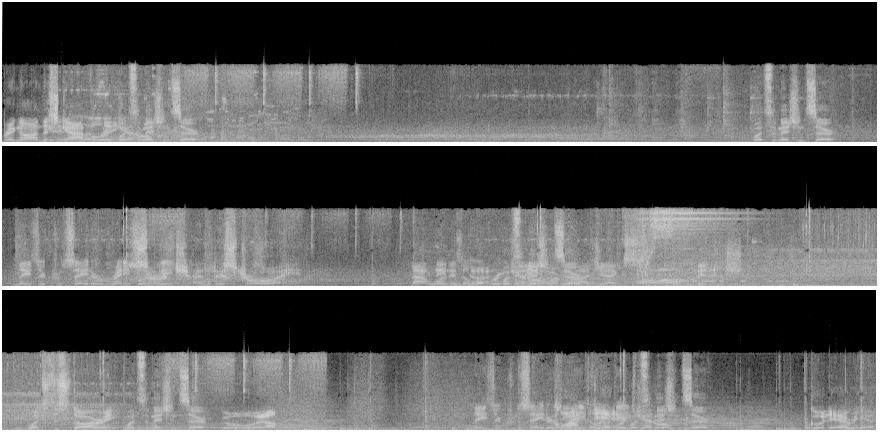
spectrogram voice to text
Bring on the Need scaffolding. What's the mission, sir? What's the mission, sir? Laser Crusader ready for Search engagement. and destroy. That Need a one's done. What's the mission, sir? projects. All finished. What's the story? What's the mission, sir? Going up. Laser Crusader Clocked ready in. delivery, What's the mission, sir? Good area.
